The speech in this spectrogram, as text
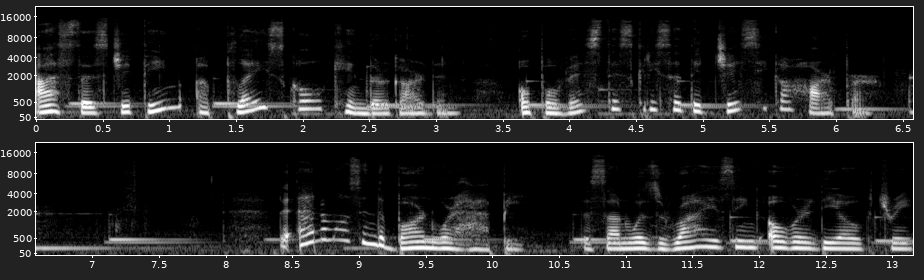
Astăzi citim A Place Called Kindergarten, o poveste scrisă de Jessica Harper. The animals in the barn were happy. The sun was rising over the oak tree,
